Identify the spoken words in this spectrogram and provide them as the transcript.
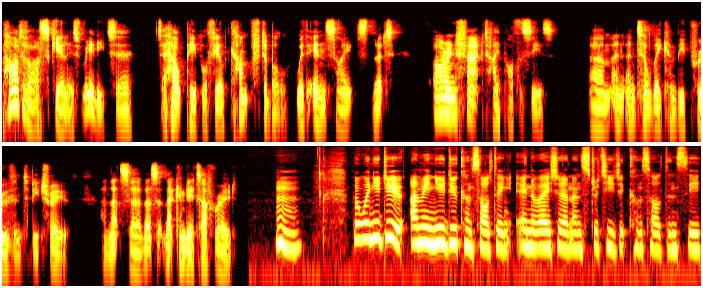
part of our skill is really to to help people feel comfortable with insights that are in fact hypotheses um, and, until they can be proven to be true. And that's, uh, that's, that can be a tough road. Mm. But when you do, I mean, you do consulting, innovation, and strategic consultancy,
